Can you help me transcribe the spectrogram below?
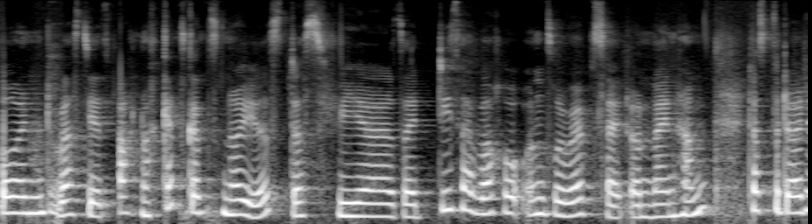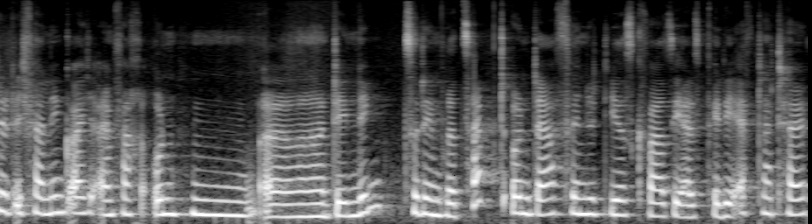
Und was jetzt auch noch ganz, ganz neu ist, dass wir seit dieser Woche unsere Website online haben. Das bedeutet, ich verlinke euch einfach unten äh, den Link zu dem Rezept und da findet ihr es quasi als PDF-Datei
